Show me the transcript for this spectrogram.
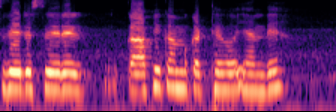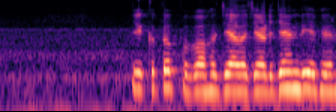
ਸਵੇਰੇ ਸਵੇਰੇ ਕਾਫੀ ਕੰਮ ਇਕੱਠੇ ਹੋ ਜਾਂਦੇ ਆ। ਇੱਕ ਧੁੱਪ ਬਹੁਤ ਜ਼ਿਆਦਾ ਚੜ ਜਾਂਦੀ ਹੈ ਫਿਰ।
